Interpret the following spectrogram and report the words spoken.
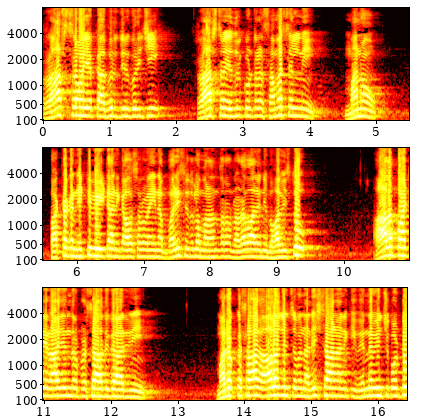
రాష్ట్రం యొక్క అభివృద్ధి గురించి రాష్ట్రం ఎదుర్కొంటున్న సమస్యల్ని మనం పక్కకు నెట్టివేయటానికి అవసరమైన పరిస్థితుల్లో మనందరం నడవాలని భావిస్తూ ఆలపాటి రాజేంద్ర ప్రసాద్ గారిని మరొక్కసారి ఆలోచించమని అధిష్టానానికి విన్నవించుకుంటూ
